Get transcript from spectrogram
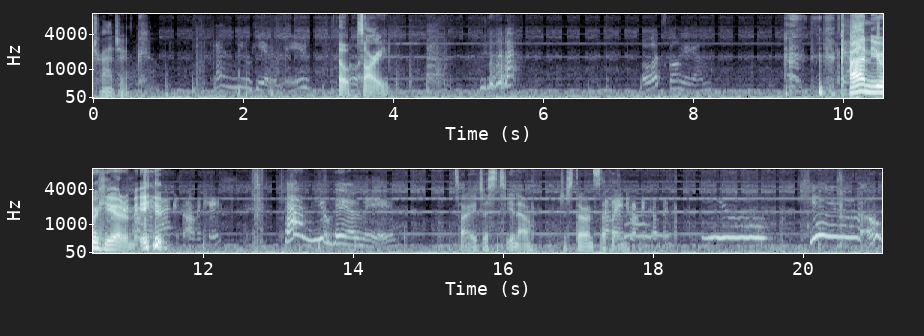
Tragic. can you hear me? Oh, sorry. Oh, it's going again. Can you hear me? Mac is on the case. Can you hear me? sorry, just, you know, just throwing stuff Am in. interrupting? You here? Oh,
